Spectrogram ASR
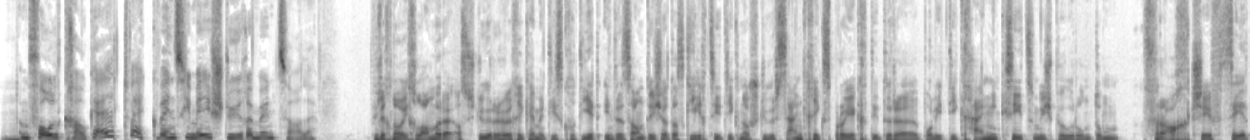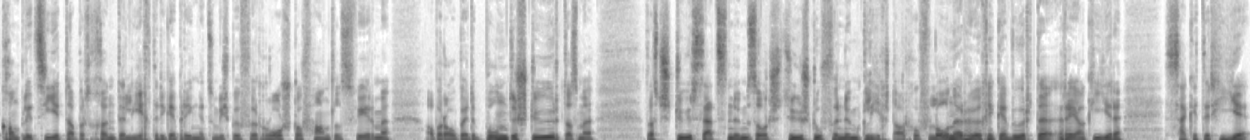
mhm. dem Volk auch Geld weg, wenn sie mehr Steuern müssen zahlen müssen. Vielleicht noch in Klammern, als Steuererhöhung haben wir diskutiert. Interessant ist ja, dass gleichzeitig noch Steuersenkungsprojekte in der äh, Politik hängig sind, zum Beispiel rund um Frachtschiff sehr kompliziert, aber es könnte Erleichterungen bringen, zum Beispiel für Rohstoffhandelsfirmen, aber auch bei der Bundessteuer, dass man, dass die Steuersätze nicht mehr so, die Steuerstufen nicht mehr gleich stark auf Lohnerhöhungen würden reagieren. Sagt ihr hier,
